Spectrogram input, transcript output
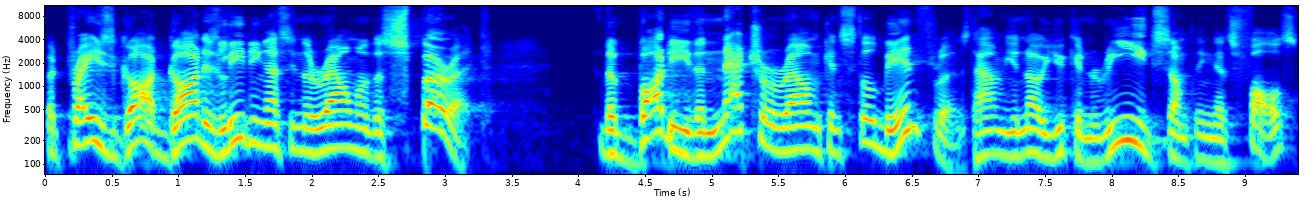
But praise God, God is leading us in the realm of the spirit. The body, the natural realm, can still be influenced. How you know you can read something that's false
